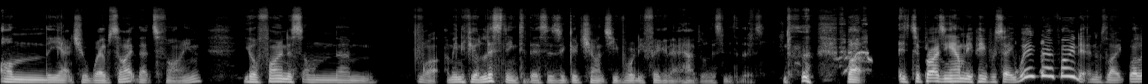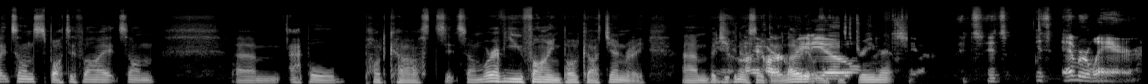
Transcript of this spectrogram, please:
on the actual website, that's fine. You'll find us on. Um, well, I mean, if you're listening to this, there's a good chance you've already figured out how to listen to this. but it's surprising how many people say, "Where can I find it?" And it's like, well, it's on Spotify, it's on um, Apple Podcasts, it's on wherever you find podcasts generally. Um, but Yeah, you can also download it, you can stream it yeah, it's, it's, it's everywhere.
